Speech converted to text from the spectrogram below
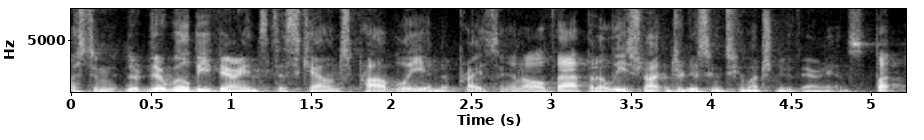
assuming there, there, will be variance discounts probably in the pricing and all of that, but at least you're not introducing too much new variance. But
